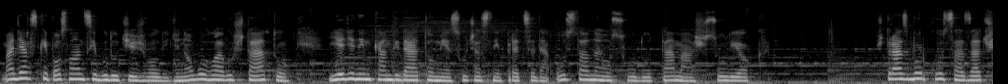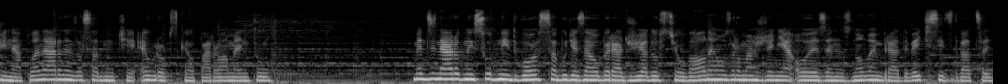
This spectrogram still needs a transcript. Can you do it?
Maďarskí poslanci budú tiež voliť novú hlavu štátu. Jediným kandidátom je súčasný predseda Ústavného súdu Tamáš Suliok. Štrásburku sa začína plenárne zasadnutie Európskeho parlamentu. Medzinárodný súdny dvor sa bude zaoberať žiadosťou valného zhromaždenia OSN z novembra 2022.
